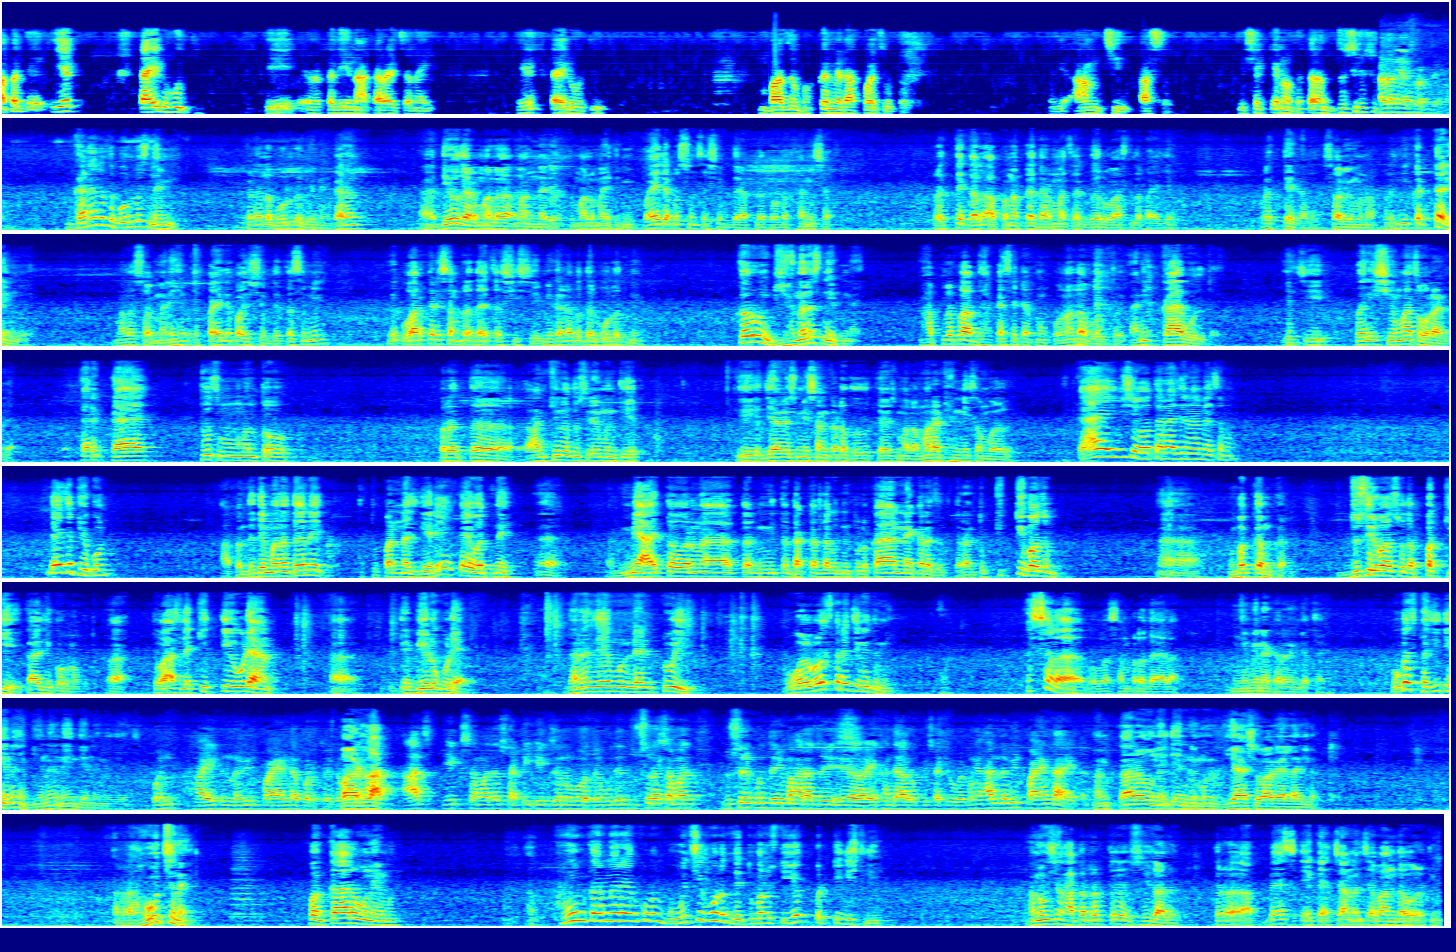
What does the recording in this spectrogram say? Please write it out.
आपण ते एक स्टाईल होती. ती कधी नाकारायचं नाही. एक स्टाईल होती. बाजू भक्कम दाखवायचं होतं. म्हणजे आमची असं. ते शक्य नव्हतं कारण दुसरी गडाला तर बोललोच नाही मी. गडाला बोललो बी नाही. कारण देवधर्माला मानणारे तुम्हाला माहिती आहे, मी पहिल्यापासूनचा शब्द आहे आपल्या तोंडात हमेशा प्रत्येकाला आपण आपल्या धर्माचा गर्व असला पाहिजे. प्रत्येकाला. स्वाभिमानाकडे मी कट्टर हिंदू आहे. मला स्वाभिमान हे पहिल्यापासून शब्द आहे. तसं मी एक वारकरी संप्रदायाचा शिष्य आहे. मी गडाबद्दल बोलत नाही. करून घेणारच नीट नाही. आपलं पाप झाकायसाठी आपण कोणाला बोलतोय आणि काय बोलतोय? याची परिसीमाच ओलांडल्या. अरे काय? तूच म्हणतो. परत आणखीन दुसरे म्हणते की ज्यावेळेस मी संकटात होतो त्यावेळेस मला मराठ्यांनी सांभाळलं. काय विषय होता राजीनाम्याचा मग? द्यायचं फेकून. आपण तर ते म्हणत नाही तू पन्नास घे रे काय होत नाही. मी आहे तर ना तर मी तर धक्कात लागत नाही. तुला काय अन्याय करायचं? कर आणि तू किती बाजू भक्कम कर. दुसरी बाजू सुद्धा पक्की आहे, काळजी करू नको तू. हा. तू असल्या किती उड्या हाण ते बीड उड्या धनंजय मुंडे टोळी. वळवळच करायची नाही तुम्ही. कशाला बाबा संप्रदायाला विनाकारण घेताय? उगाच फजिती आहे ना घेणं नाही देणं नाही. द्यायचं पण हा एक नवीन पायंडा पडतोय. पाडला. आज एक समाजासाठी एक जण उभा होता उद्या दुसरा समाज दुसरे कोणतरी महाराज एखाद्या आरोपीसाठी उभा. म्हणजे हा नवीन पायंडा आहे का? राहू नये त्यांनी मग ह्या असे वागायला लागलं. राहूच नाही. पण का राहू नये मग? खून करणाऱ्यांकडून बोलशी बोलत नाही. तुम्हाला नुसती एक पट्टी दिसली. अनुषी हातात रक्त हे झालं. तर अभ्यास एका चॅनलच्या बांधावरती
